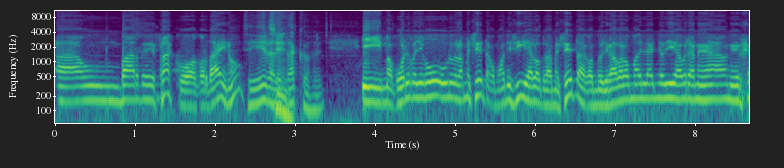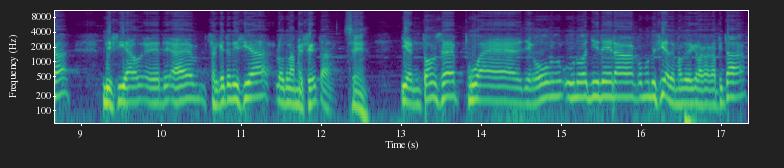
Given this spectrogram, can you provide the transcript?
a un bar de frasco, ¿acordáis, no? Sí, el bar de frasco, eh. Y me acuerdo que llegó uno de la meseta, como decía, el otro de la meseta, cuando llegaban los madrileños de a veranear en Nerja, decía, eh, de- eh, Chanquete decía lo de la meseta. Sí. Y entonces, pues, llegó un- uno allí de la, como decía, de Madrid, de la capital,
